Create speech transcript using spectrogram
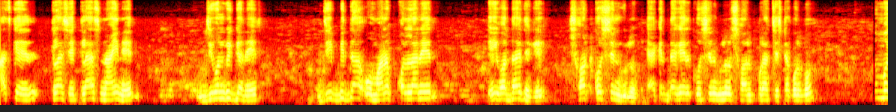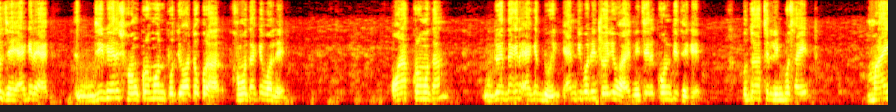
আজকের ক্লাসে ক্লাস নাইনের জীবন বিজ্ঞানের জীববিদ্যা ও মানব কল্যাণের এই অধ্যায় থেকে শর্ট কোশ্চেনগুলো একের দাগের কোশ্চেনগুলো সলভ করার চেষ্টা করব। প্রথম বলছে, একের এক, জীবের সংক্রমণ প্রতিহত করার ক্ষমতাকে বলে অনাক্রমতা। দুয়ের দাগের একের দুই অ্যান্টিবডি তৈরি হয় নিচের কোনটি থেকে উত্তর হচ্ছে লিম্ফোসাইট মাই,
